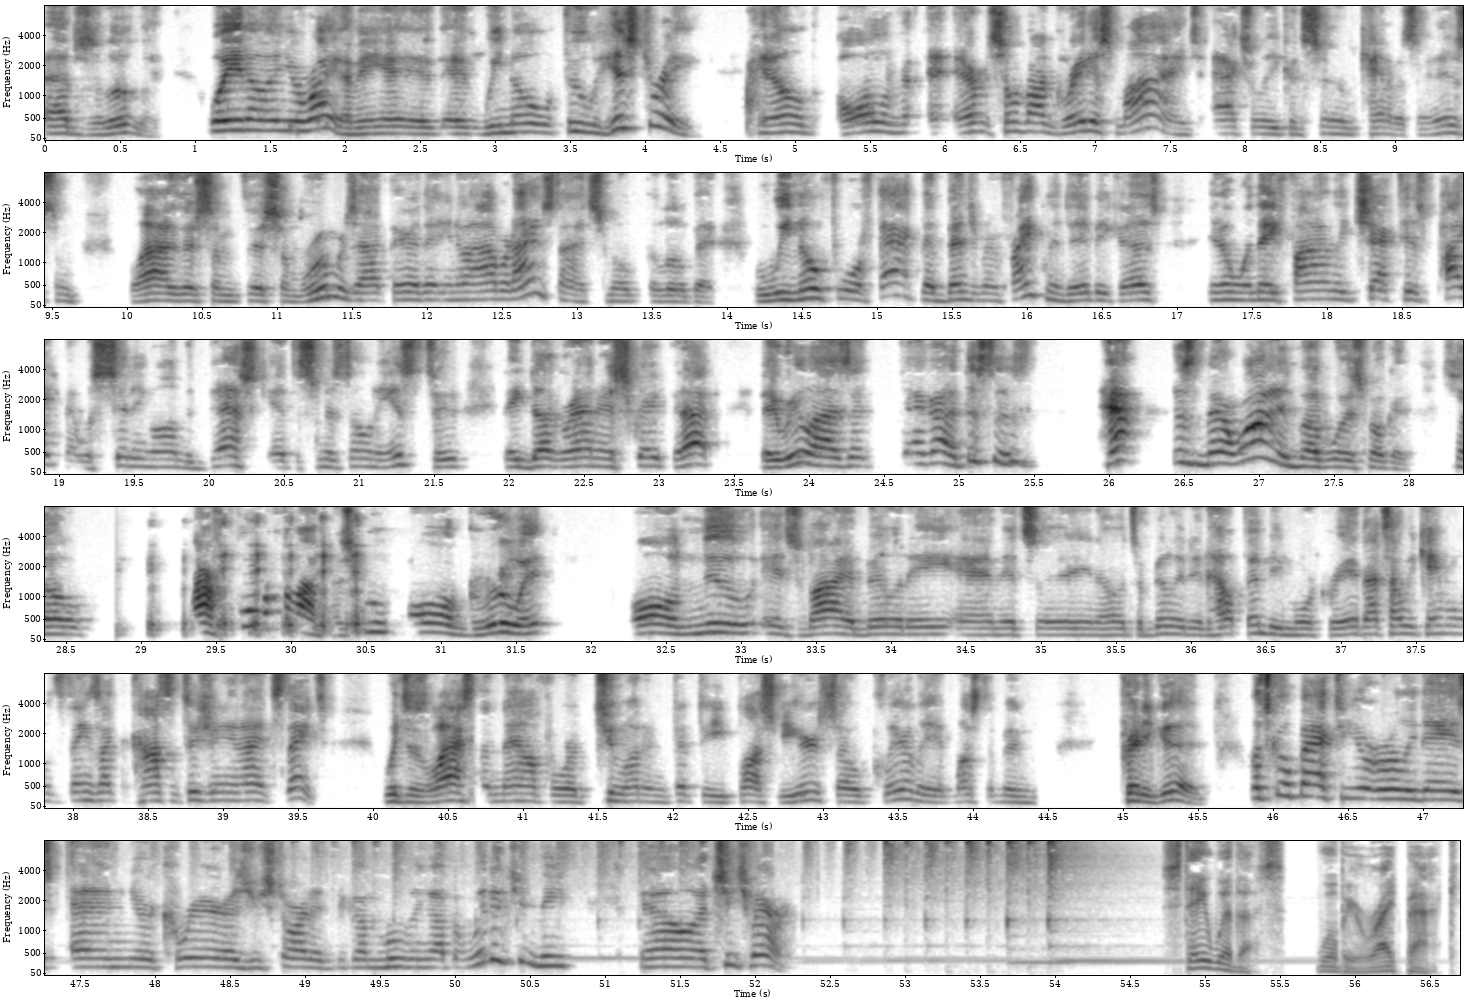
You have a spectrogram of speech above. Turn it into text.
Absolutely. Well, you know, and you're right. I mean, it, it, we know through history you know, all of some of our greatest minds actually consume cannabis. And there's some well, there's some there's some rumors out there that you know Albert Einstein smoked a little bit. But we know for a fact that Benjamin Franklin did because you know when they finally checked his pipe that was sitting on the desk at the Smithsonian Institute, they dug around and scraped it up. They realized that, God, this is hemp, this is marijuana above what smoking. So our forefathers who all grew it all knew its viability and its uh, you know its ability to help them be more creative. That's how we came up with things like the Constitution of the United States, which has lasted now for 250 plus years. So clearly, it must have been pretty good. Let's go back to your early days and your career as you started become moving up. When did you meet, you know, Cheech Marin? Stay with us. We'll be right back.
